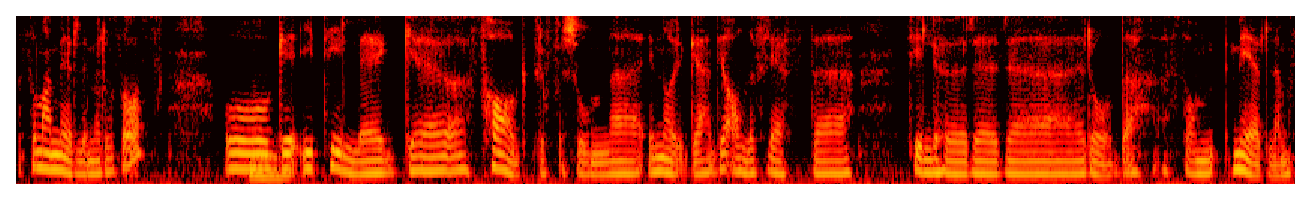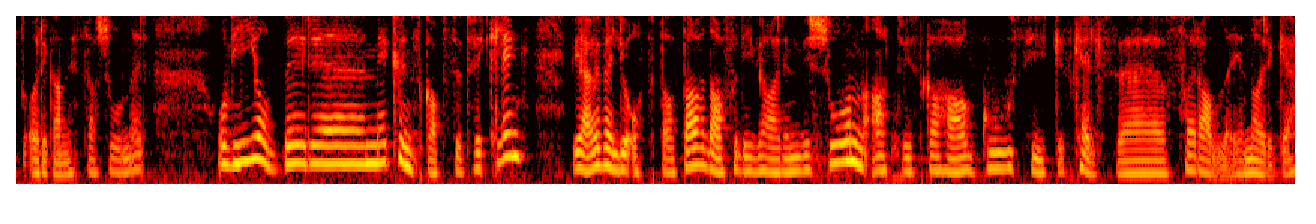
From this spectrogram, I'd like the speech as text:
som er medlemmer hos oss. Og i tillegg eh, fagprofesjonene i Norge. De aller fleste tilhører rådet som medlemsorganisasjoner. Og vi jobber eh, med kunnskapsutvikling. Vi er jo veldig opptatt av, da, fordi vi har en visjon, at vi skal ha god psykisk helse for alle i Norge.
